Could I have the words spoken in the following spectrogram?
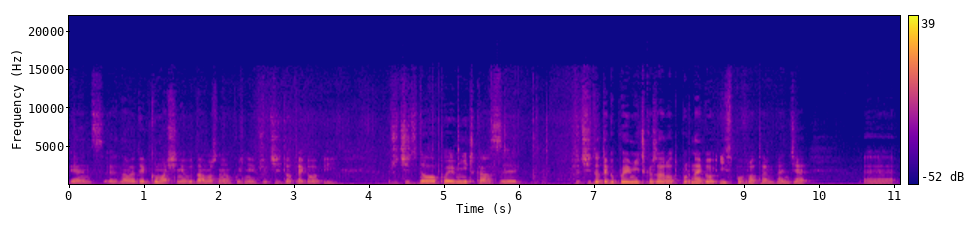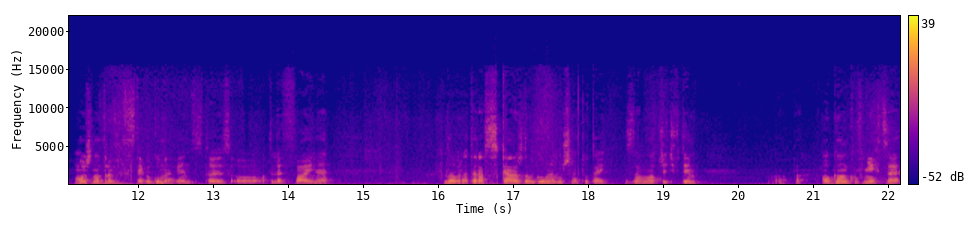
więc y, nawet jak guma się nie uda, można ją później wrzucić do tego i wrzucić do pojemniczka z wrzucić do tego pojemniczka żaroodpornego i z powrotem będzie e, można zrobić z tego gumę, więc to jest o, o tyle fajne. Dobra, teraz każdą gumę muszę tutaj zamoczyć w tym. Opa. Ogonków nie chcę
